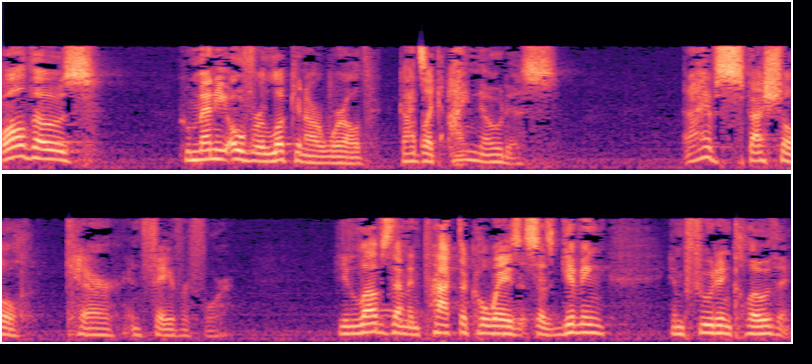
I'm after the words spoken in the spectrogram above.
All those who many overlook in our world, God's like, I notice. And I have special care and favor for. He loves them in practical ways. It says giving him food and clothing.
